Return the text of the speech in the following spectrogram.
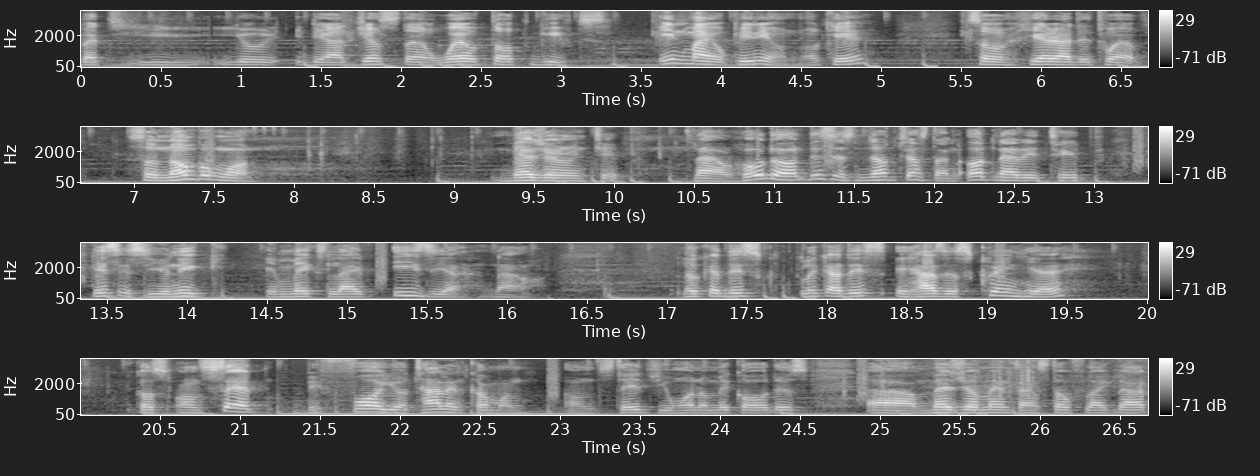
but you you they are just uh, well thought gifts, in my opinion. Okay, so here are the 12. So number one, measuring tape. Now hold on, this is not just an ordinary tape. This is unique. It makes life easier. Now, look at this. Look at this. It has a screen here because on set before your talent come on on stage you want to make all this uh, measurements and stuff like that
